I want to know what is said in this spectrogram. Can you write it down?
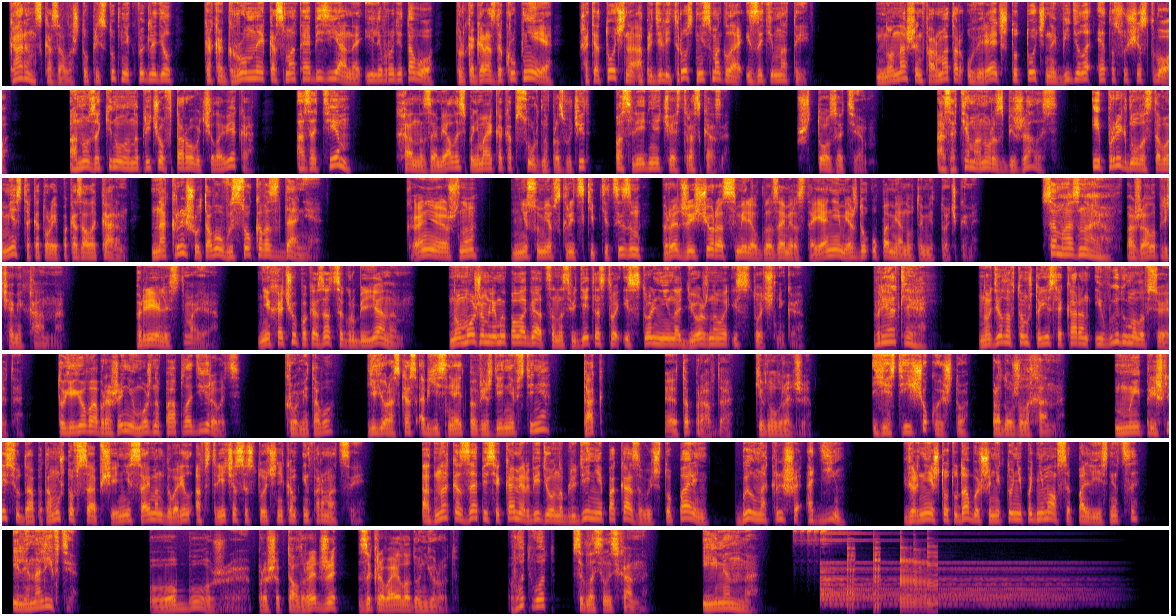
Карен сказала, что преступник выглядел как огромная косматая обезьяна или вроде того, только гораздо крупнее, хотя точно определить рост не смогла из-за темноты. Но наш информатор уверяет, что точно видела это существо. Оно закинуло на плечо второго человека, а затем... Ханна замялась, понимая, как абсурдно прозвучит последняя часть рассказа. Что затем? А затем оно разбежалось и прыгнуло с того места, которое показала Карен, на крышу того высокого здания. «Конечно», — не сумев скрыть скептицизм, Реджи еще раз смерил глазами расстояние между упомянутыми точками. «Сама знаю», — пожала плечами Ханна. «Прелесть моя! Не хочу показаться грубияном, но можем ли мы полагаться на свидетельство из столь ненадежного источника?» «Вряд ли. Но дело в том, что если Карен и выдумала все это, то ее воображению можно поаплодировать. Кроме того, ее рассказ объясняет повреждение в стене, так?» «Это правда», — кивнул Реджи. «Есть и еще кое-что», — продолжила Ханна. «Мы пришли сюда, потому что в сообщении Саймон говорил о встрече с источником информации. Однако записи камер видеонаблюдения показывают, что парень был на крыше один. Вернее, что туда больше никто не поднимался по лестнице или на лифте». «О, Боже!» — прошептал Реджи, закрывая ладонью рот. «Вот-вот», — согласилась Ханна. Именно.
